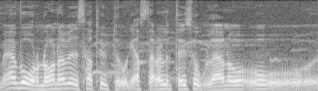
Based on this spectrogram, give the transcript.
med vårdag när vi satt ute och gastade lite i solen. Och, och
